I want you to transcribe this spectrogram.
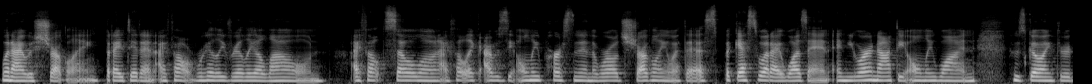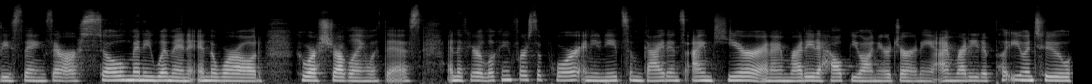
when I was struggling, but I didn't. I felt really, really alone. I felt so alone. I felt like I was the only person in the world struggling with this. But guess what? I wasn't. And you are not the only one who's going through these things. There are so many women in the world who are struggling with this. And if you're looking for support and you need some guidance, I'm here and I'm ready to help you on your journey. I'm ready to put you into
